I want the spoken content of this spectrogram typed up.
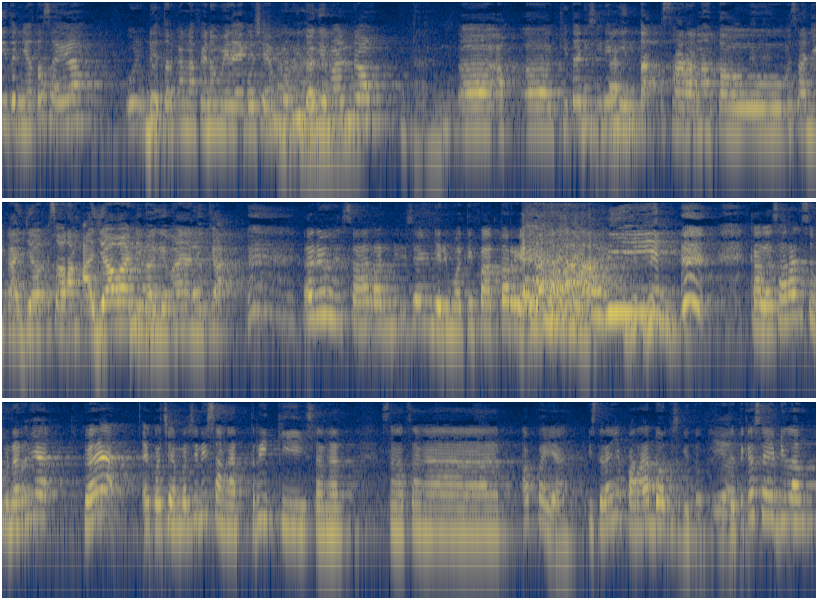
ih ternyata saya udah terkena fenomena echo chamber nih, Uh-uh. bagaimana dong? Ak- eh, kita di sini minta saran atau pesannya kaja seorang kajawa nih bagaimana nih kak? Aduh, saran saya menjadi motivator ya. Amin. Kalau saran sebenarnya sebenarnya echo chambers ini sangat tricky, sangat sangat sangat apa ya? Istilahnya paradoks gitu. Iya. Ketika saya bilang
